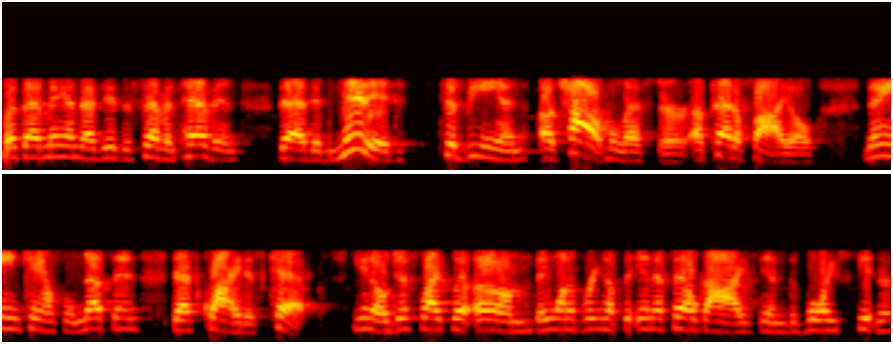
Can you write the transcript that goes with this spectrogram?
But that man that did the seventh heaven that admitted to being a child molester, a pedophile, they ain't canceled nothing. That's quiet as kept. You know, just like the um they want to bring up the NFL guys and the boys getting a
